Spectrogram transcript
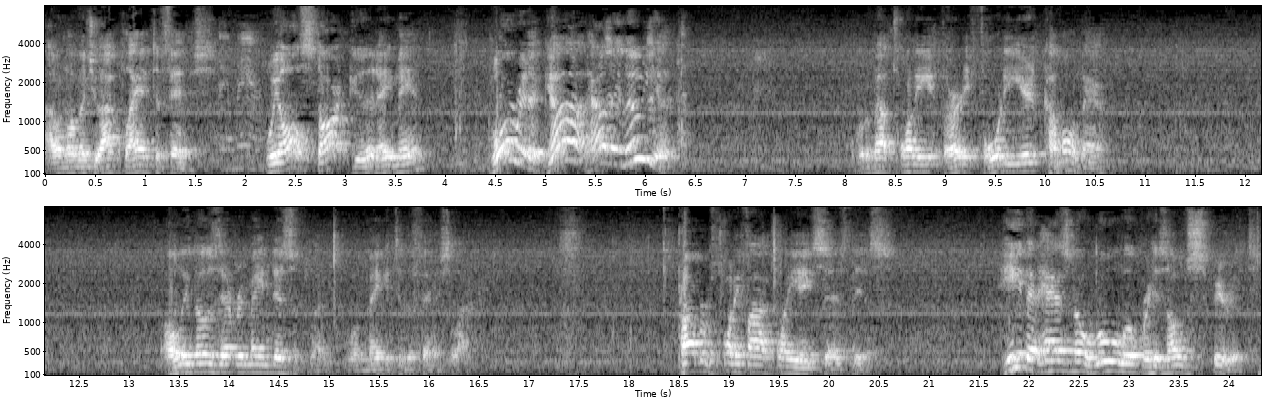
I don't know about you, I plan to finish. Amen. We all start good, amen. Glory to God, hallelujah. What about 20, 30, 40 years? Come on now. Only those that remain disciplined will make it to the finish line. Proverbs 25, 28 says this He that has no rule over his own spirit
